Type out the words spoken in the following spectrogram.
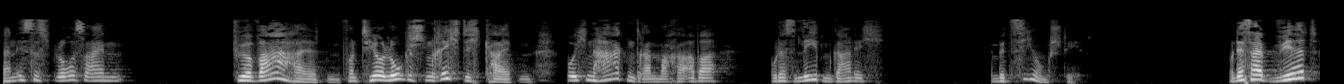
dann ist es bloß ein für Wahrhalten von theologischen Richtigkeiten, wo ich einen Haken dran mache, aber wo das Leben gar nicht in Beziehung steht. Und deshalb wird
